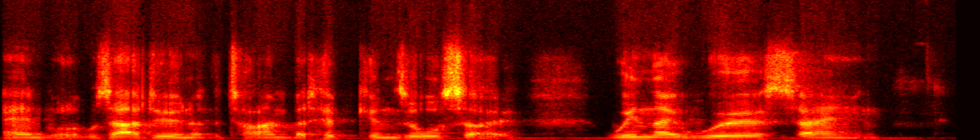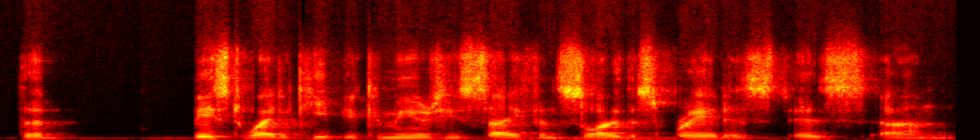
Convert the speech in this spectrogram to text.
and well, it was Ardern at the time, but Hipkins also, when they were saying the best way to keep your community safe and slow the spread is is um,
